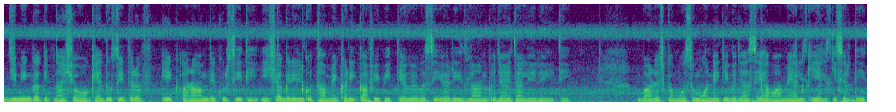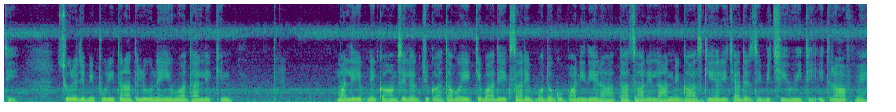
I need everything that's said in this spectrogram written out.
जिमिंग का कितना शौक़ है। दूसरी तरफ़ एक आरामदेह कुर्सी थी। ईशा ग्रिल को थामे खड़ी काफ़ी पीते हुए वसी और रिजलान का जायज़ा ले रही थी। बारिश का मौसम होने की वजह से हवा में हल्की हल्की सर्दी थी। सूरज अभी पूरी तरह तलू नहीं हुआ था, लेकिन माली अपने काम से लग चुका था। वो एक के बाद एक सारे पौधों को पानी दे रहा था। सारे लान में घास की हरी चादर सी बिछी हुई थी। इतराफ़ में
